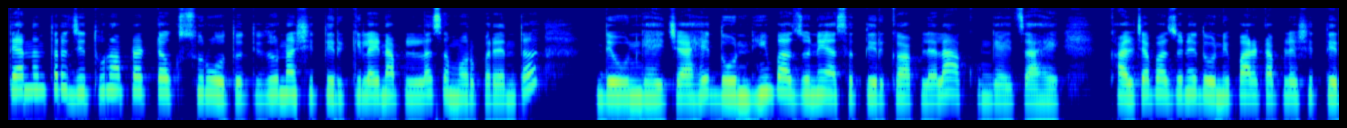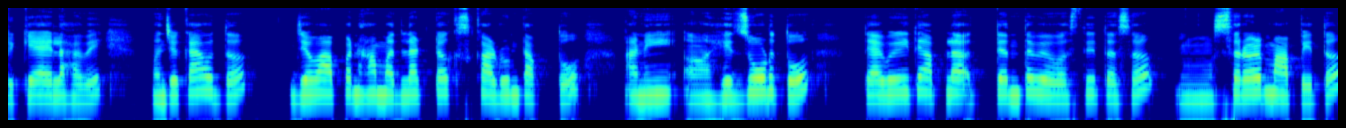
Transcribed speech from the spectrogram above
त्यानंतर जिथून आपला टक सुरू होतो तिथून अशी तिरकी लाईन आपल्याला समोरपर्यंत देऊन घ्यायची आहे. दोन्ही बाजूने असं तिरकं आपल्याला आखून घ्यायचं आहे. खालच्या बाजूने दोन्ही पार्ट आपल्याशी तिरके यायला हवे. म्हणजे काय होतं? जेव्हा आपण हा मधला टक्स काढून टाकतो आणि हे जोडतो त्यावेळी ते आपलं अत्यंत व्यवस्थित असं सरळ माप येतं.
